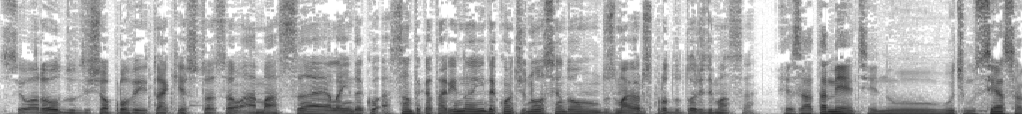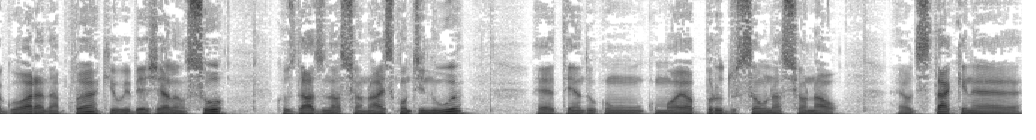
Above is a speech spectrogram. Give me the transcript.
Seu Haroldo, deixa eu aproveitar aqui a situação. A maçã, ela ainda, a Santa Catarina ainda continua sendo um dos maiores produtores de maçã. Exatamente. No último censo agora, da PAN, que o IBGE lançou, com os dados nacionais, continua é, tendo com, com maior produção nacional. É o destaque né,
